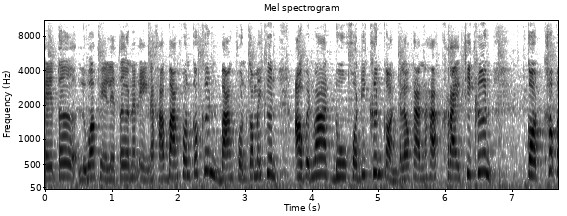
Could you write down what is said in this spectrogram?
Later หรือว่า Pay Later นั่นเองนะคะ บางคนก็ขึ้นบางคนก็ไม่ขึ้น เอาเป็นว่าดูคนที่ขึ้นก่อนกันแล้วกันนะคะ ใครที่ขึ้นกดเข้าไป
